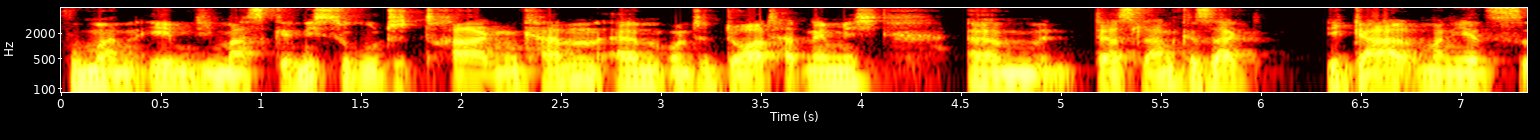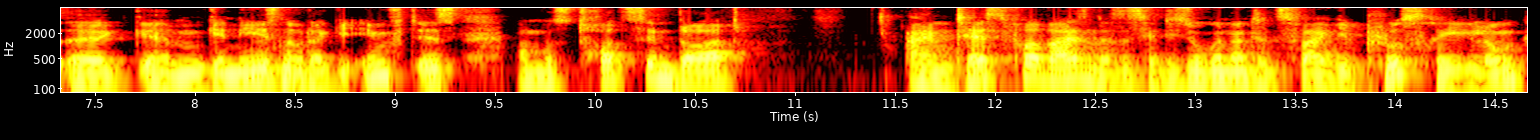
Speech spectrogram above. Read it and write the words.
wo man eben die Maske nicht so gut tragen kann. Ähm, und dort hat nämlich ähm, das Land gesagt, egal ob man jetzt äh, ähm, genesen oder geimpft ist, man muss trotzdem dort einen Test vorweisen. Das ist ja die sogenannte 2G-Plus-Regelung.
